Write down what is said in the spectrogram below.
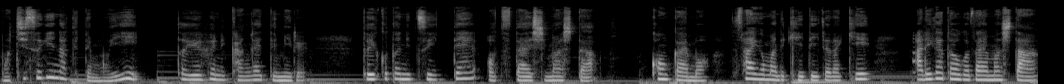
持ちすぎなくてもいいというふうに考えてみる。ということについてお伝えしました。今回も最後まで聞いていただきありがとうございました。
